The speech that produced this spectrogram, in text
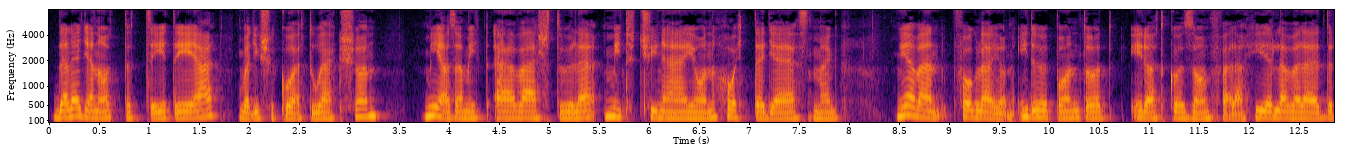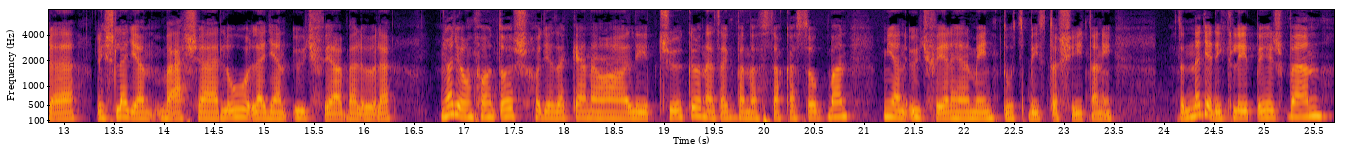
de legyen ott a CTA, vagyis a Call to Action, mi az, amit elvársz tőle, mit csináljon, hogy tegye ezt meg, Nyilván foglaljon időpontot, iratkozzon fel a hírleveledre, és legyen vásárló, legyen ügyfél belőle. Nagyon fontos, hogy ezeken a lépcsőkön, ezekben a szakaszokban milyen ügyfélélményt tudsz biztosítani. A negyedik lépésben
